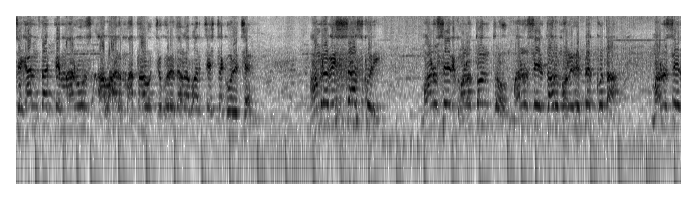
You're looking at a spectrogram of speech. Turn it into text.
সেখান থাকতে মানুষ আবার মাথা উঁচু করে দাঁড়াবার চেষ্টা করেছেন। আমরা বিশ্বাস করি, মানুষের গণতন্ত্র, মানুষের ধর্মনিরপেক্ষতা মানুষের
